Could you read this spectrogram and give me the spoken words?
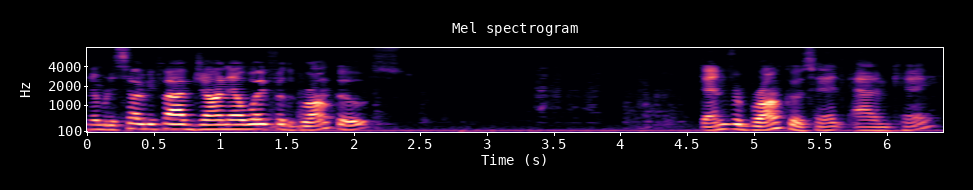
Number to 75, John Elway for the Broncos. Denver Broncos hit Adam K.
